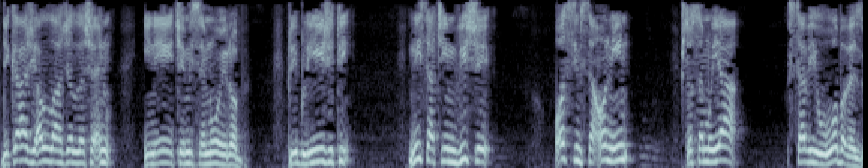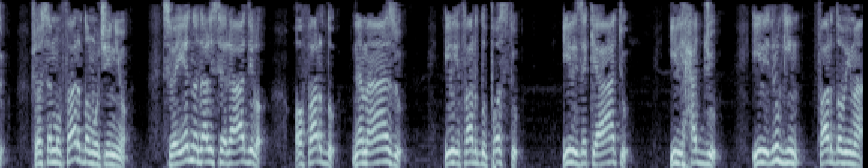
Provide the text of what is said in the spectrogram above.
gdje kaže Allah žele še'nu i neće mi se moj rob približiti ni sa čim više osim sa onim što sam mu ja stavio u obavezu što sam mu fardom učinio. Svejedno da li se radilo o fardu namazu ili fardu postu ili zekijatu ili hađu ili drugim fardovima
